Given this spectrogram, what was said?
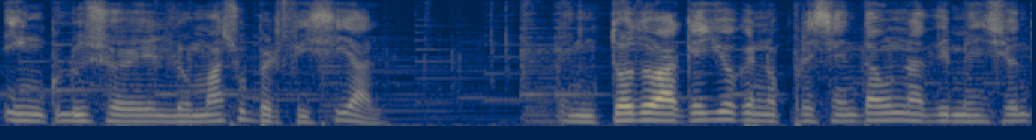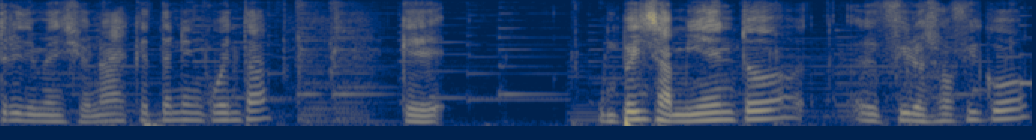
incluso en lo más superficial en todo aquello que nos presenta una dimensión tridimensional. Es que ten en cuenta que un pensamiento eh, filosófico,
